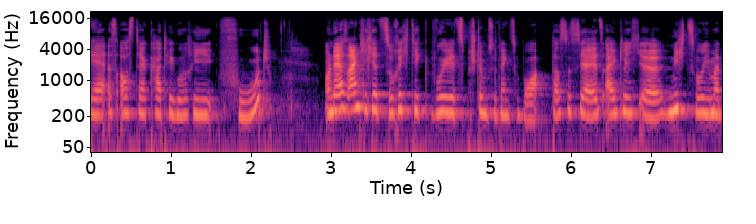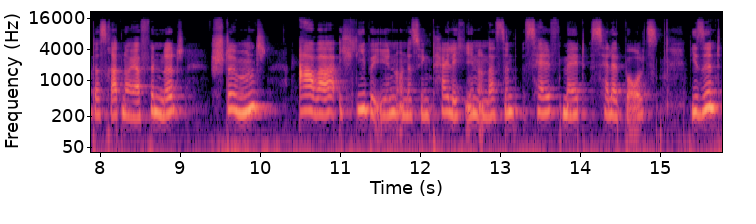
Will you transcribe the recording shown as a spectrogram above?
der ist aus der Kategorie Food. Und er ist eigentlich jetzt so richtig, wo ihr jetzt bestimmt so denkt, so, boah, das ist ja jetzt eigentlich äh, nichts, wo jemand das Rad neu erfindet. Stimmt, Aber ich liebe ihn und deswegen teile ich ihn. Und das sind Self-Made Salad Bowls. Die sind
